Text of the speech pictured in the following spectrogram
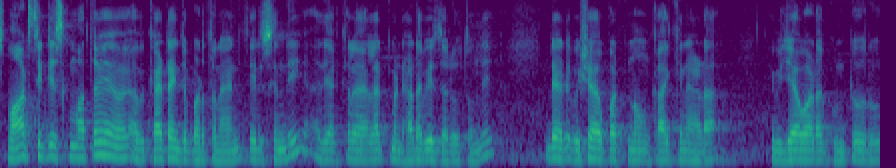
స్మార్ట్ సిటీస్కి మాత్రమే అవి కేటాయించబడుతున్నాయని తెలిసింది. అది యాక్చువల్ అలాట్మెంట్ హడావి జరుగుతుంది. అంటే విశాఖపట్నం కాకినాడ విజయవాడ గుంటూరు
